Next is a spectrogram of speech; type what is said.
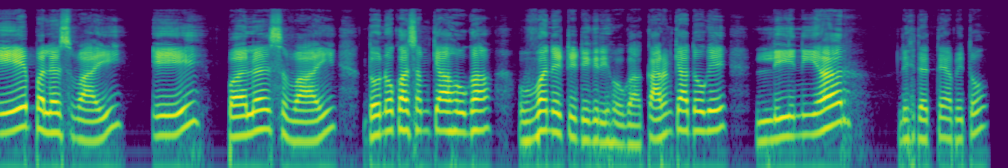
a plus Y a plus Y दोनों का सम क्या होगा? 180 डिग्री होगा। कारण क्या दोगे? लीनियर। लिख देते हैं अभी तो।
